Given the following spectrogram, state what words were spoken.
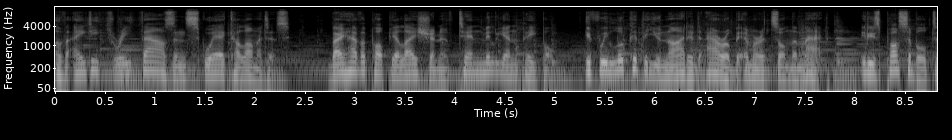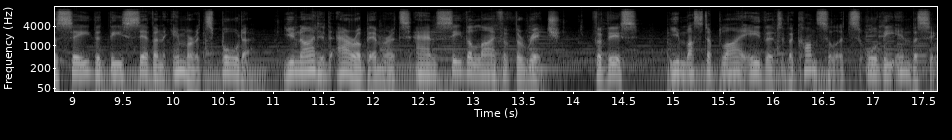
of 83,000 square kilometers. They have a population of 10 million people. If we look at the United Arab Emirates on the map, it is possible to see that these seven emirates border United Arab Emirates and see the life of the rich. For this, you must apply either to the consulates or the embassy.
